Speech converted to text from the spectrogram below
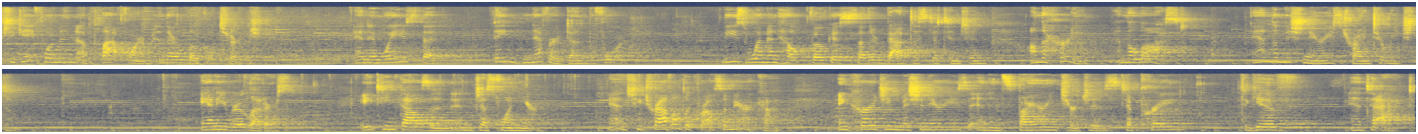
she gave women a platform in their local church, and in ways that they'd never done before. These women helped focus Southern Baptist attention on the hurting and the lost, and the missionaries trying to reach them. Annie wrote letters, 18,000 in just one year, and she traveled across America, encouraging missionaries and inspiring churches to pray, to give, and to act.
